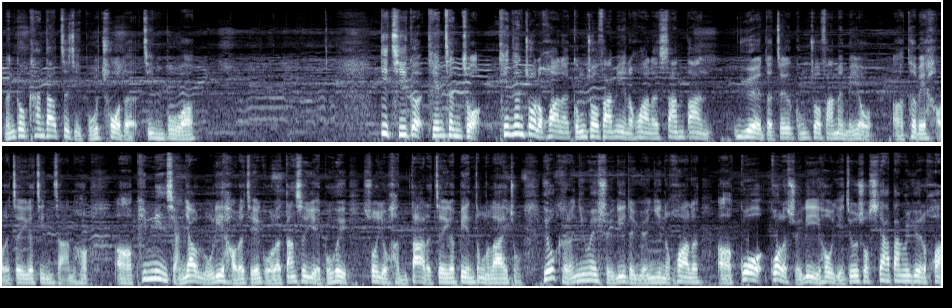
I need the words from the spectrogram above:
能够看到自己不错的进步哦。第七个天秤座，天秤座的话呢，工作方面的话呢，上半月的这个工作方面没有。呃，特别好的这一个进展哈，呃，拼命想要努力好的结果了，但是也不会说有很大的这一个变动的那一种，也有可能因为水利的原因的话呢，呃，过过了水利以后，也就是说下半个月的话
